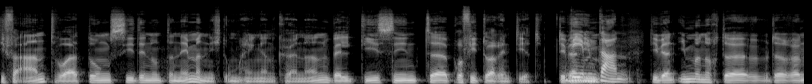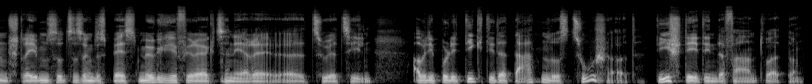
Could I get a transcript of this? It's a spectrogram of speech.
die Verantwortung sie den Unternehmen nicht umhängen können, weil die sind äh, profitorientiert. Die Wem im, dann? Die werden immer noch da, daran streben, sozusagen das Bestmögliche für ihre Aktionäre äh, zu erzielen. Aber die Politik, die da datenlos zuschaut, die steht in der Verantwortung.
